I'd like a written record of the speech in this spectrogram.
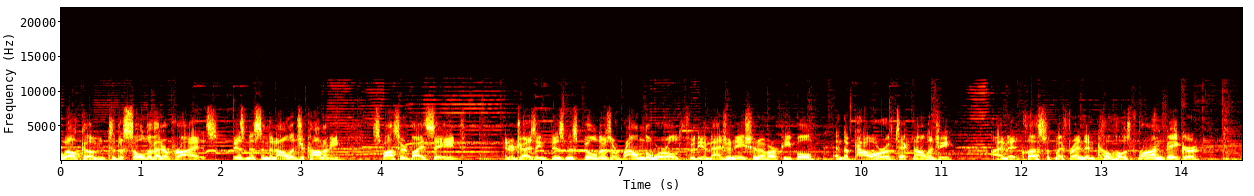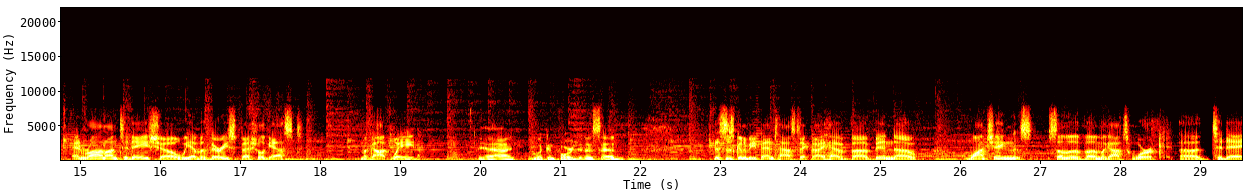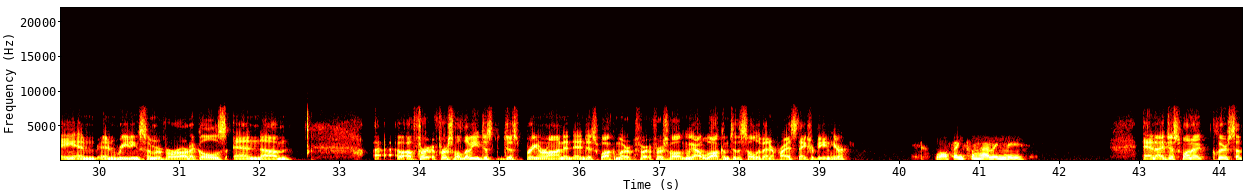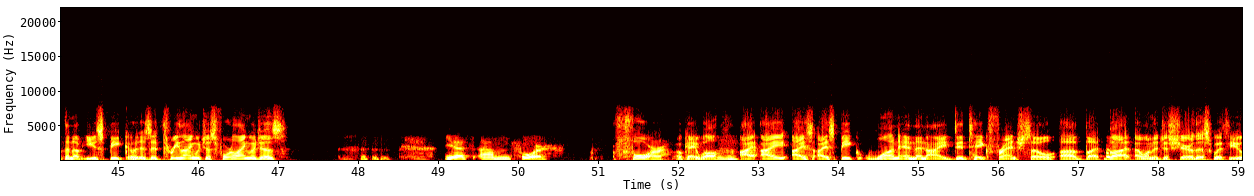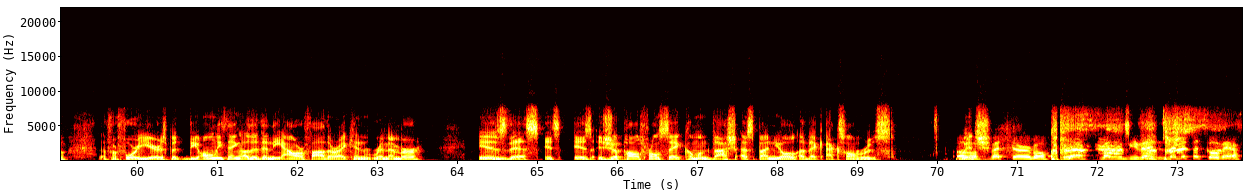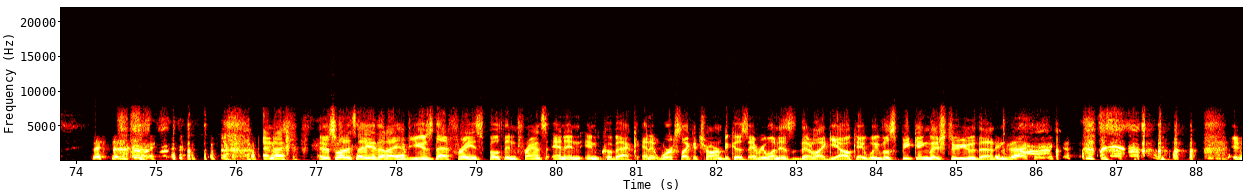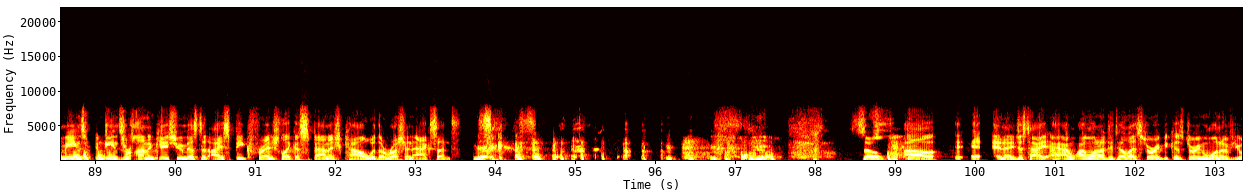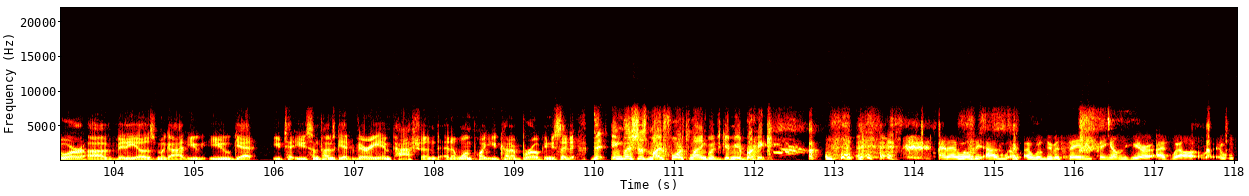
Welcome to the Soul of Enterprise Business in the Knowledge Economy, sponsored by SAGE, energizing business builders around the world through the imagination of our people and the power of technology. I'm Ed Kless with my friend and co host Ron Baker. And Ron, on today's show, we have a very special guest, Magatte Wade. Yeah, looking forward to this, Ed. This is going to be fantastic. I have uh, been uh, watching some of uh, Magatte's work uh, today and, and reading some of her articles. And um, uh, uh first of all, let me just, just bring her on and, and just welcome her. First of all, Magatte, welcome to the Soul of Enterprise. Thanks for being here. Well, thanks for having me. And I just want to clear something up. You speak, uh, is it three languages, four languages? yes, um, four. Four. Okay. Well, mm-hmm. I, I, I, I speak one, and then I did take French. So, uh, but but I want to just share this with you for four years. But the only thing other than the Our Father I can remember is mm-hmm. this: it's is Je parle français comme un vache espagnol avec accent russe. Oh, which, that's terrible. Yeah, that would be that. Let's not go there. Let's not do it. and I, I just want to tell you that I have used that phrase both in France and in, in Quebec, and it works like a charm because everyone is, they're like, yeah, okay, we will speak English to you then. Exactly. it means, it means, Ron, in case you missed it, I speak French like a Spanish cow with a Russian accent. Right. so, uh, and I just I, I, I wanted to tell that story because during one of your uh, videos, Magatte, you you get you t- you sometimes get very impassioned, and at one point you kind of broke and you said, "English is my fourth language. Give me a break." and I will be I'll, I will do the same thing on here as well.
